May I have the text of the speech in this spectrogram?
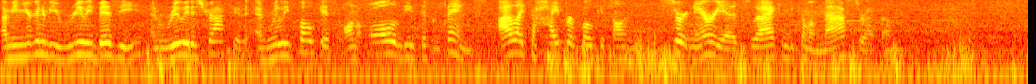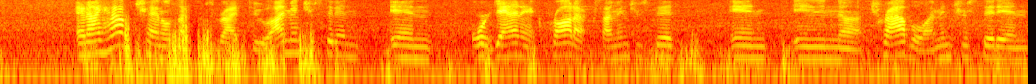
I mean, you're going to be really busy and really distracted and really focused on all of these different things. I like to hyper focus on certain areas so that I can become a master at them and I have channels I subscribe to. I'm interested in in organic products. I'm interested in in uh, travel. I'm interested in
